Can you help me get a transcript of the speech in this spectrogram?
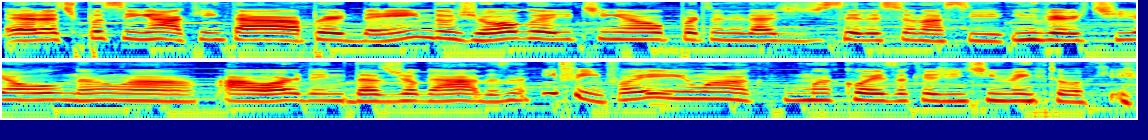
Era tipo assim, ah, quem tá perdendo o jogo aí tinha a oportunidade de selecionar se invertia ou não a, a ordem das jogadas, né? Enfim, foi uma, uma coisa que a gente inventou aqui.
